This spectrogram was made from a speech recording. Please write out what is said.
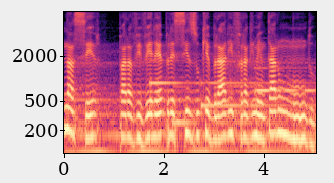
Nascer, para viver é preciso quebrar e fragmentar um mundo.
